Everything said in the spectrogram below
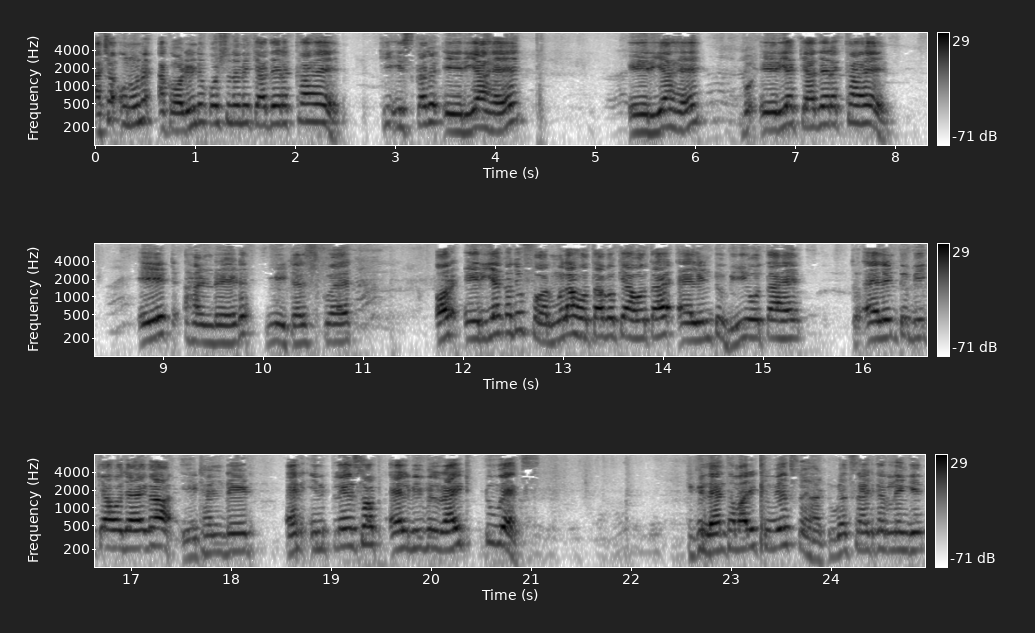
अच्छा उन्होंने अकॉर्डिंग टू क्वेश्चन में क्या दे रखा है? कि इसका जो एरिया है एरिया है, वो एरिया क्या दे रखा है? 800 मीटर स्क्वायर और एरिया का जो फॉर्मूला होता है, वो क्या होता है? एल इंटू बी होता है। तो एल इंटू बी क्या हो जाएगा? 800 and in place of L we will write 2x क्योंकि लेंथ हमारी 2x तो यहाँ 2x राइट कर लेंगे।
